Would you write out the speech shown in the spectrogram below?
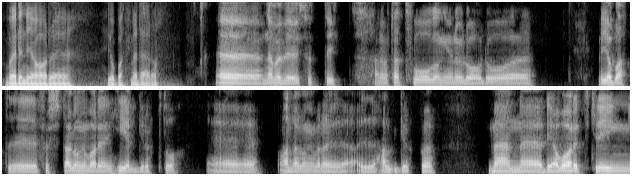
vad är det ni har jobbat med där då? Nej men vi har ju suttit, han har varit här två gånger nu då då Vi jobbat, första gången var det en helgrupp då eh, och andra gången var det i, i halvgrupper. Men det har varit kring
